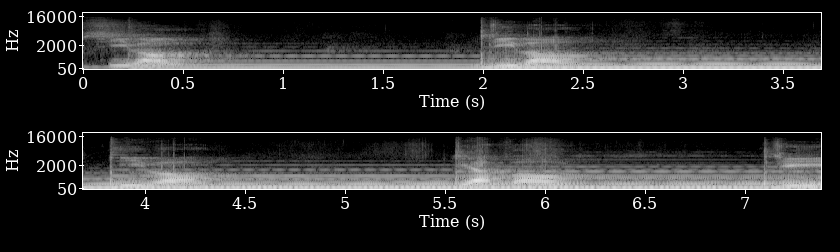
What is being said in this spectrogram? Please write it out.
C vowel, D vowel, E vowel, F vowel, G,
